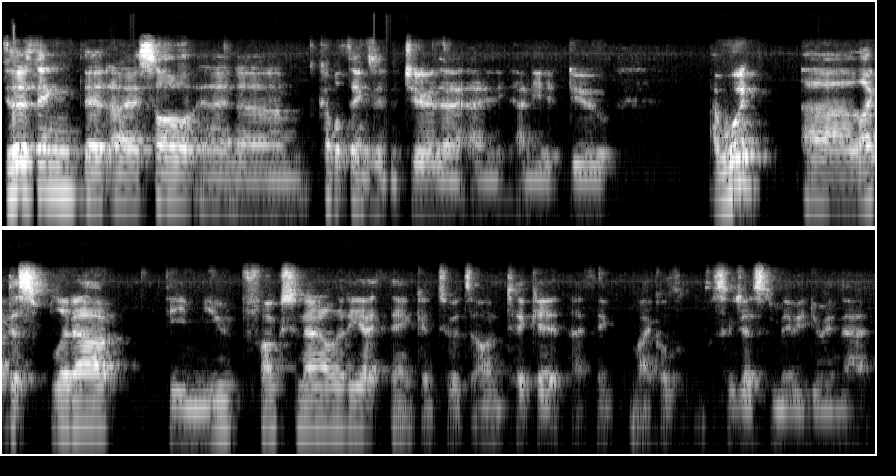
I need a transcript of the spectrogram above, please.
the other thing that I saw and um, a couple things in Jira that I, I need to do, I would uh, like to split out the mute functionality, I think, into its own ticket. I think Michael suggested maybe doing that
